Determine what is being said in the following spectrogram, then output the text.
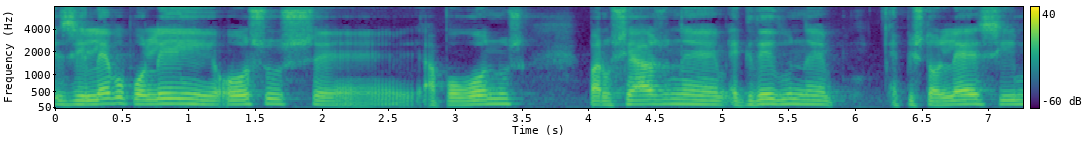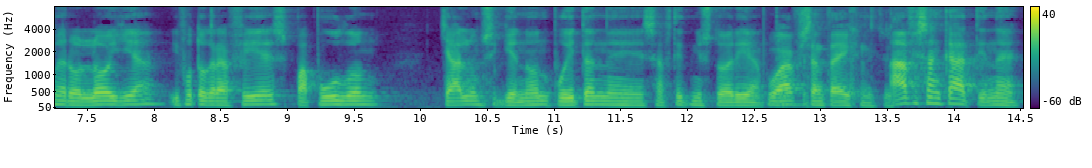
ζηλεύω πολύ όσους ε, απογόνους παρουσιάζουν, εκδίδουν επιστολές ή ημερολόγια ή φωτογραφίες παππούδων και άλλων συγγενών που ήταν ε, σε αυτή την ιστορία. Που άφησαν τα ίχνη τους. Άφησαν κάτι, ναι.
